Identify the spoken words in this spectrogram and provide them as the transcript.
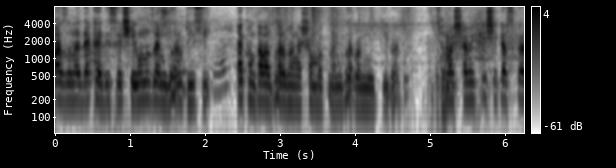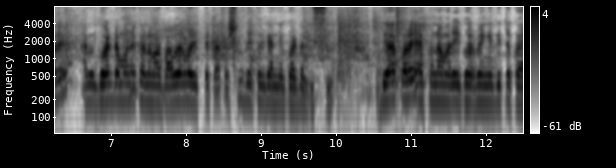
পাঁচজনে দেখাই দিছে? সেই অনুযায়ী আমি ঘর উঠেছি এখন তো আমার ঘর ভাঙা সম্ভব না আমি ঘর ভাঙি কীভাবে? আমার স্বামী কৃষি কাজ করে আমি ঘরটা মনে করেন আমার বাবার বাড়িতে টাকা সুদে করে গানিয়ে ঘরটা দিচ্ছি। দেওয়ার পরে এখন আমার এই ঘর ভেঙে দিতে কয়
